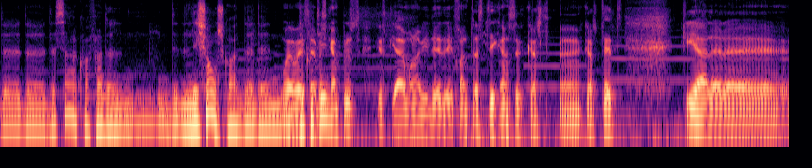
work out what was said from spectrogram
de, de, de ça, quoi. Enfin, de, de- de l'échange, quoi. De, de, Ouais, ouais, c'est d'écouter. parce qu'en plus, qu'est-ce qu'il y a, à mon avis, de, de fantastique en cette quart- euh, quartet, qu'il y a le, le-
